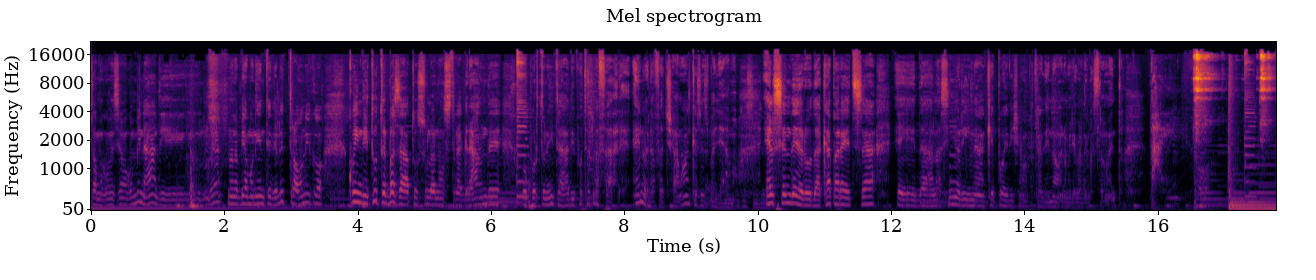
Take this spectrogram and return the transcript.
insomma come siamo combinati, eh, non abbiamo niente di elettronico, quindi tutto è basato sulla nostra grande opportunità di poterla fare e noi la facciamo anche se sbagliamo. È il sendero da Caparezza e dalla signorina che poi diciamo più tardi no, non mi ricordo in questo momento. Vai.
